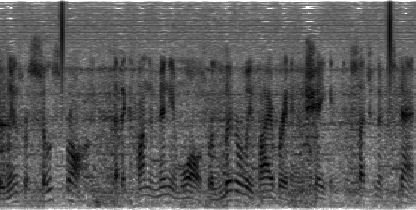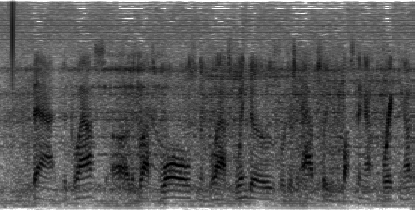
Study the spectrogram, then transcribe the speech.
The winds were so strong that the condominium walls were literally vibrating and shaking to such an extent that the glass, uh, the glass walls and the glass windows were just absolutely busting out, breaking out.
